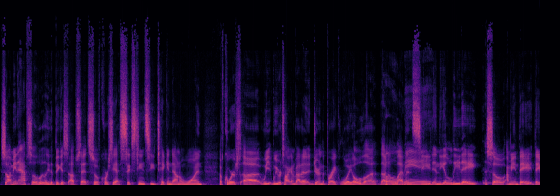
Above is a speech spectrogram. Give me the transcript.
so I mean, absolutely the biggest upset. So of course, yeah, 16 seed taken down a one. Of course, uh, we we were talking about it during the break. Loyola, an Oh, 11 man. seed in the Elite Eight. So I mean, they they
